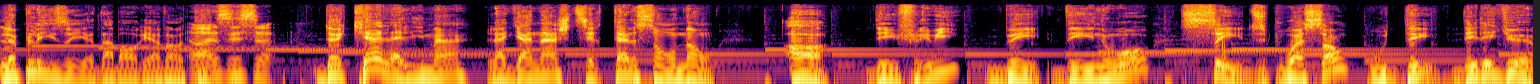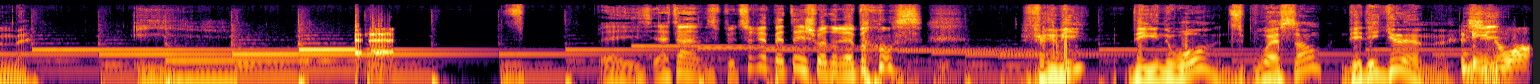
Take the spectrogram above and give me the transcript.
Le plaisir, d'abord et avant tout. Ouais, c'est ça. De quel aliment la ganache tire-t-elle son nom? A. Des fruits. B. Des noix. C. Du poisson. Ou D. Des légumes? Euh, attends, peux-tu répéter les choix de réponse? Fruits, des noix, du poisson, des légumes. Des noix.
